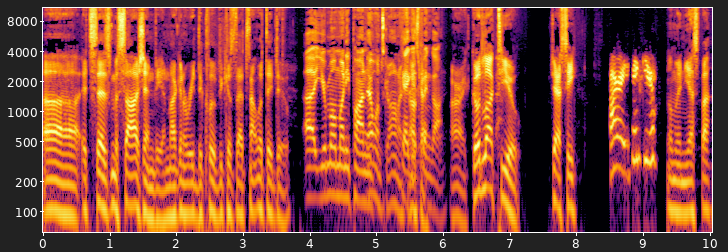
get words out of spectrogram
Uh, it says massage envy. I'm not going to read the clue because that's not what they do. Uh, your Mo Money Pond. That one's gone, I it's been gone. All right. Good luck to you, Jesse. All right. Thank you. Loman Yespa.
